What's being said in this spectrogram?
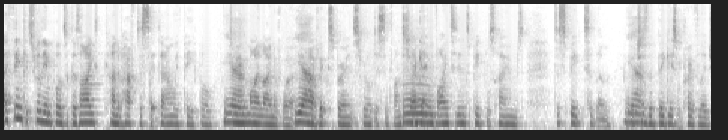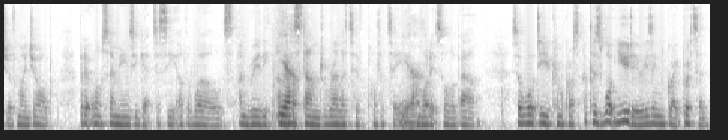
I think it's really important because I kind of have to sit down with people Yeah. doing my line of work. Yeah. Mm. I've experienced real disadvantage. I get invited into people's homes to speak to them, which is the biggest privilege of my job. But it also means you get to see other worlds and really Yeah. understand relative poverty Yeah. and what it's all about. So what do you come across? Because what you do is in Great Britain.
